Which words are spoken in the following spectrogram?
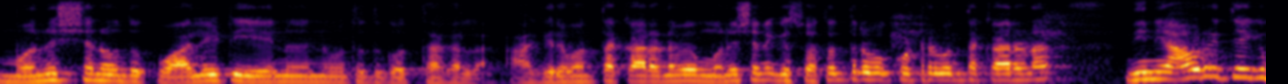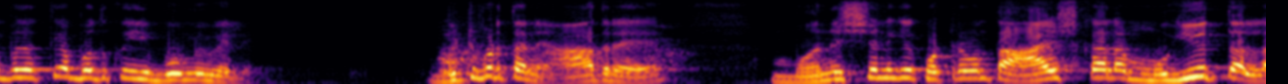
ಮನುಷ್ಯನ ಒಂದು ಕ್ವಾಲಿಟಿ ಏನು ಎನ್ನುವಂಥದ್ದು ಗೊತ್ತಾಗಲ್ಲ. ಆಗಿರುವಂಥ ಕಾರಣವೇ ಮನುಷ್ಯನಿಗೆ ಸ್ವತಂತ್ರವಾಗಿ ಕೊಟ್ಟಿರುವಂಥ ಕಾರಣ, ನೀನು ಯಾವ ರೀತಿಯಾಗಿ ಬದುಕ್ತೀಯ ಬದುಕು ಈ ಭೂಮಿ ಮೇಲೆ. ಬಿಟ್ಬಿಡ್ತಾನೆ. ಆದರೆ ಮನುಷ್ಯನಿಗೆ ಕೊಟ್ಟಿರುವಂಥ ಆಯುಷ್ಕಾಲ ಮುಗಿಯುತ್ತಲ್ಲ,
